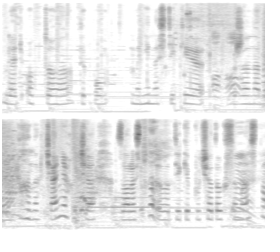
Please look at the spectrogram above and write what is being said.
Блять, от, е, типу, мені настільки вже надоїло навчання, хоча зараз е, тільки початок семестру.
